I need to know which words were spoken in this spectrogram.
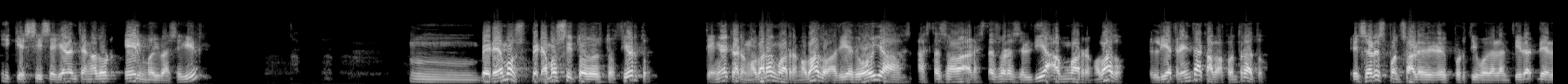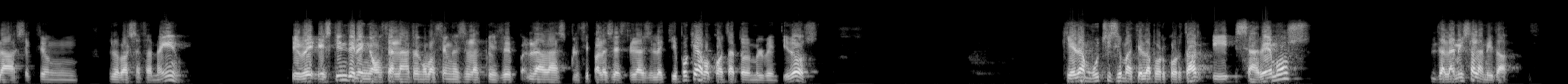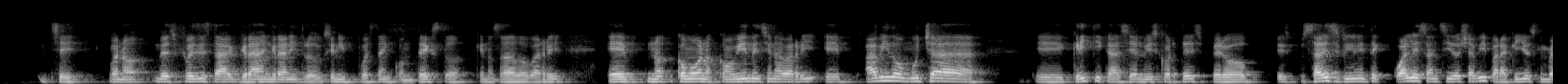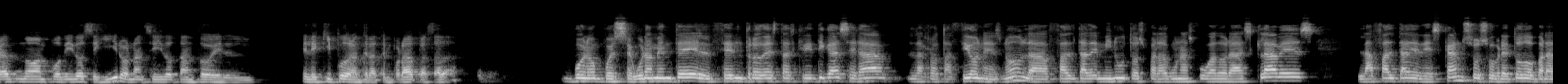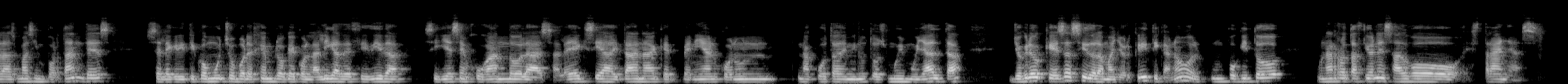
y que si seguía el entrenador, él no iba a seguir. Mm, veremos, veremos si todo esto es cierto. Tiene que renovar, aún ha renovado. A día de hoy, a, estas, a estas horas del día, aún ha renovado. El día 30 acaba contrato es el responsable deportivo de la, de la sección del Barça femenino. Es quien debe negociar las renovaciones de las, las principales estrellas del equipo que haga contrato 2022. Queda muchísima tela por cortar y sabemos de la misa a la mitad. Sí, bueno, después de esta gran, gran introducción y puesta en contexto que nos ha dado Barry, eh, como, bueno, como bien menciona Barry, eh, ha habido mucha eh, crítica hacia Luis Cortés, pero ¿sabes simplemente cuáles han sido, Xavi, para aquellos que en verdad no han podido seguir o no han seguido tanto el, equipo durante la temporada pasada? Bueno, pues seguramente el centro de estas críticas era las rotaciones, ¿no? La falta de minutos para algunas jugadoras claves, la falta de descanso, sobre todo para las más importantes. Se le criticó mucho, por ejemplo, que con la liga decidida siguiesen jugando las Alexia, Aitana, que venían con un una cuota de minutos muy, muy alta. Yo creo que esa ha sido la mayor crítica, ¿no? Un poquito, unas rotaciones algo extrañas.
